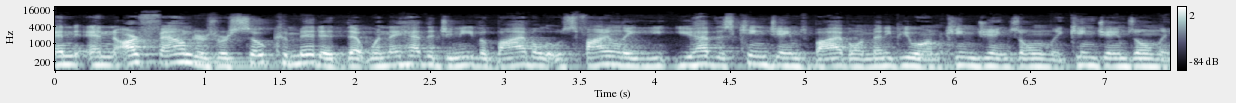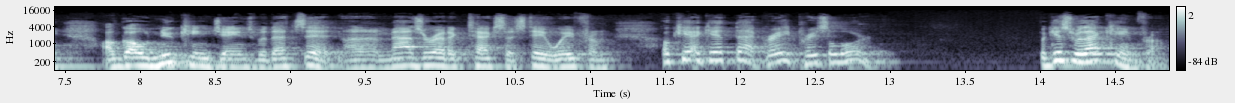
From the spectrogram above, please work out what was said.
And, and our founders were so committed that when they had the Geneva Bible, it was finally, you, you have this King James Bible, and many people, I'm King James only, King James only. I'll go New King James, but that's it. A Masoretic text I stay away from. Okay, I get that. Great. Praise the Lord. But guess where that came from?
